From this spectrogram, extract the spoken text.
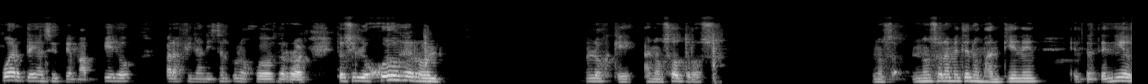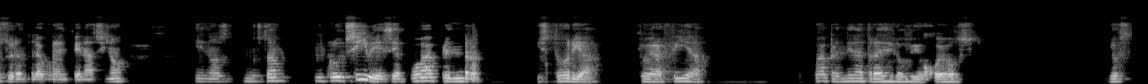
fuerte a ese tema, pero para finalizar con los juegos de rol. Entonces los juegos de rol son los que a nosotros nos, no solamente nos mantienen entretenidos durante la cuarentena, sino que nos, dan, inclusive se puede aprender historia, geografía, se puede aprender a través de los videojuegos. Los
